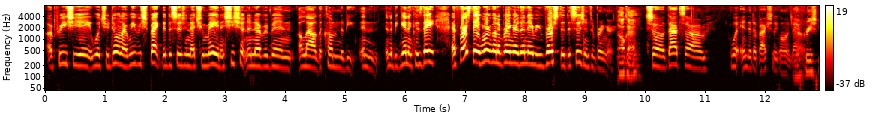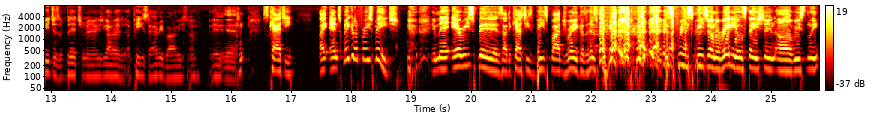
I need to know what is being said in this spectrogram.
appreciate what you're doing like we respect the decision that you made and she shouldn't have never been allowed to come to be in in the beginning because they at first they weren't going to bring her then they reversed the decision to bring her Okay. so that's um what ended up actually going down Yeah, free speech is a bitch, man. You gotta appease to everybody, so it- Yeah. it's catchy. Like, and speaking of free speech, your man Ari Spears had to catch these beats by Dre because of his free, his free speech on a radio station uh, recently.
